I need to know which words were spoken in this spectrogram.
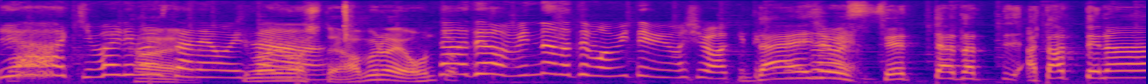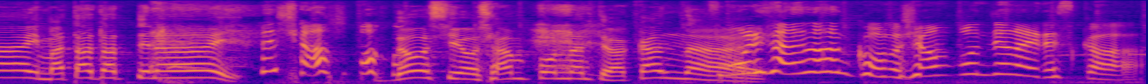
い、やー決まりましたね、はい。大井さん。決まりましたよ。危ないよ本当。さあではみんなの手も見てみましょう大丈夫です。絶対当たって当たってない。また当たってない。シャンポン。どうしようシャンポンなんてわかんない。森さん観光のシャンポンじゃないですか。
